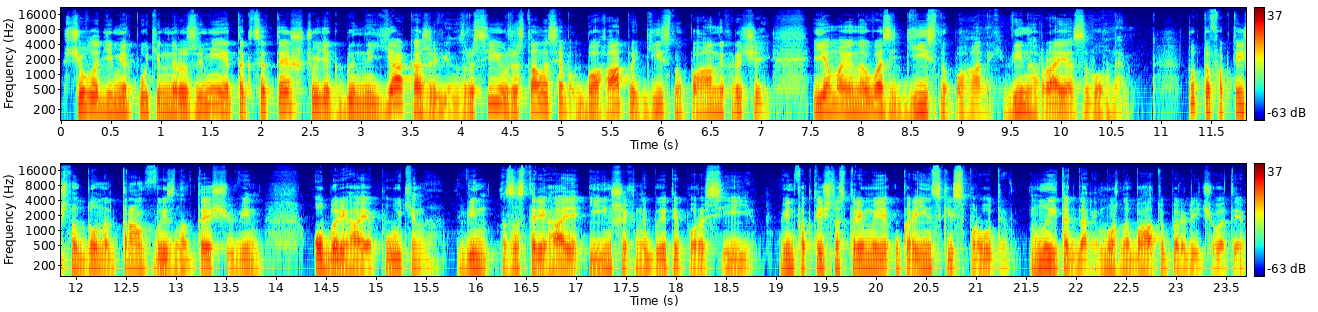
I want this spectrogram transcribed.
Що Владимир Путін не розуміє, так це те, що якби не я, каже він, з Росією вже сталося б багато дійсно поганих речей. І я маю на увазі дійсно поганих. Він грає з вогнем. Тобто, фактично, Дональд Трамп визнав те, що він оберігає Путіна, він застерігає інших не бити по Росії. Він фактично стримує український спротив, ну і так далі. Можна багато перелічувати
